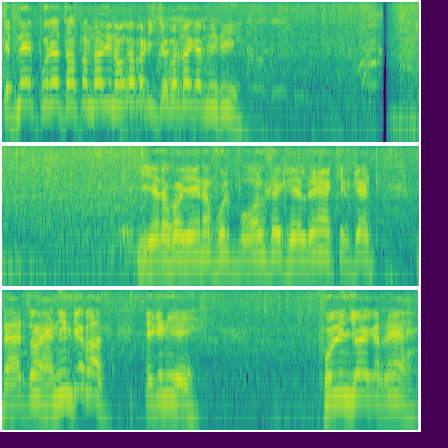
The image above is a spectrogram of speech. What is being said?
कितने, पूरे दस पंद्रह दिन हो गए बड़ी ज़बरदस्त गर्मी थी। ये देखो, ये ना फुल बॉल से खेल रहे हैं, क्रिकेट। बैट तो है नहीं इनके पास, लेकिन ये फुल इंजॉय कर रहे हैं।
